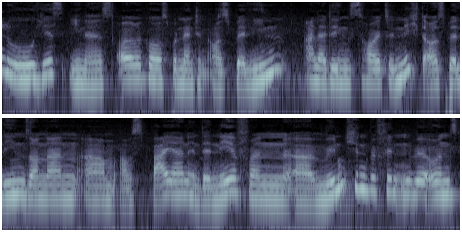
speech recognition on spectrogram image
Hallo, hier ist Ines, eure Korrespondentin aus Berlin. Allerdings heute nicht aus Berlin, sondern ähm, aus Bayern. In der Nähe von äh, München befinden wir uns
